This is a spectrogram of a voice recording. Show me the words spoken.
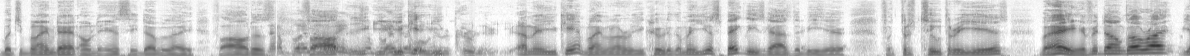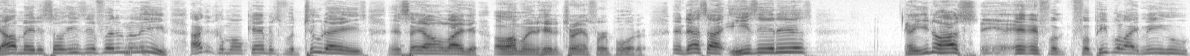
But you blame that on the NCAA for all blaming For all, you, you, you can't. You. I mean, you can't blame it on the recruiting. I mean, you expect these guys to be here for th- two, three years. But hey, if it don't go right, y'all made it so easy for them to leave. I can come on campus for two days and say I don't like it. Oh, I'm gonna hit a transfer portal, and that's how easy it is. And you know how, and and for for people like me who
